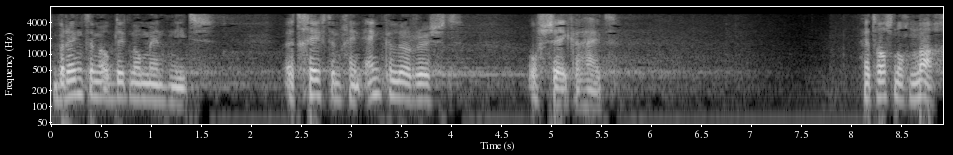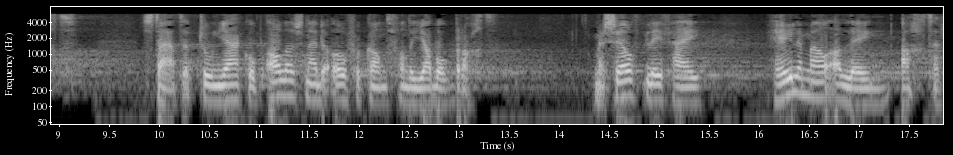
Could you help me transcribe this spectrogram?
brengt hem op dit moment niets. Het geeft hem geen enkele rust of zekerheid. Het was nog nacht, staat er, toen Jacob alles naar de overkant van de Jabok bracht. Maar zelf bleef hij helemaal alleen achter.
